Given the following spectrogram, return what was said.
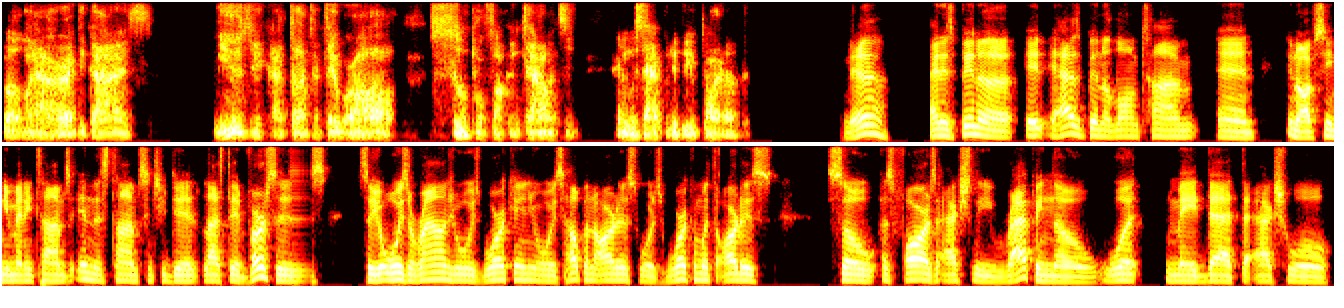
But when I heard the guys' music, I thought that they were all super fucking talented and was happy to be a part of it. Yeah. And it's been a, it has been a long time. And you know, I've seen you many times in this time since you did last did verses. So you're always around, you're always working, you're always helping artists, always working with artists. So as far as actually rapping though, what made that the actual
